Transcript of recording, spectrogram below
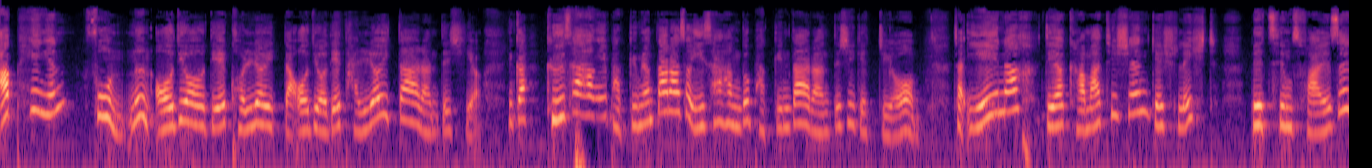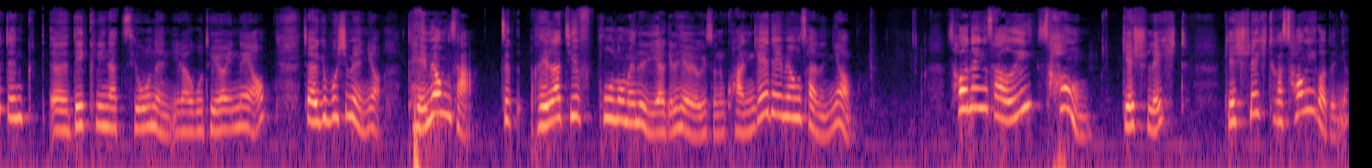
앞행은 폰은 어디 어디에 걸려 있다, 어디 어디에 달려 있다라는 뜻이에요. 그러니까 그 사항이 바뀌면 따라서 이 사항도 바뀐다라는 뜻이겠지요. 자, je nach der grammatischen Geschlecht bzw. den äh, Deklinationen이라고 되어 있네요. 자, 여기 보시면요. 대명사, 즉 relative pronomen을 이야기를 해요. 여기서는 관계 대명사는요. 선행사의 성, Geschlecht, Geschlecht가 성이거든요.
